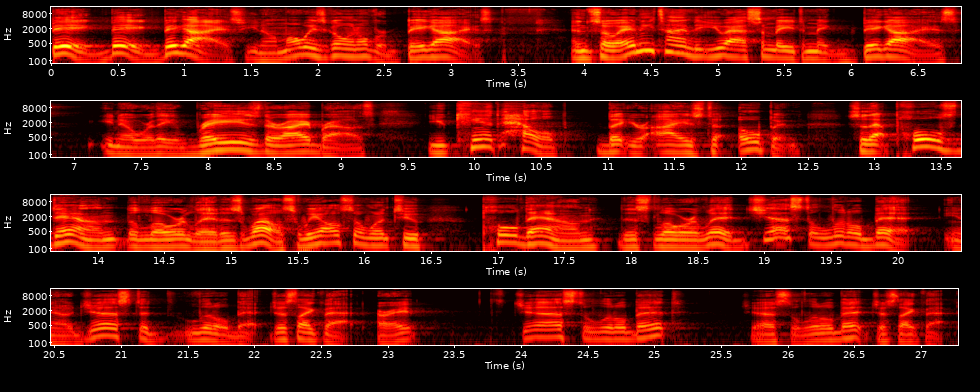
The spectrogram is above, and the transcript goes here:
big, big, big eyes. You know, I'm always going over big eyes. And so anytime that you ask somebody to make big eyes, you know, where they raise their eyebrows, you can't help but your eyes to open. So that pulls down the lower lid as well. So we also want to pull down this lower lid just a little bit, you know, just a little bit, just like that. All right. Just a little bit, just a little bit, just like that.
